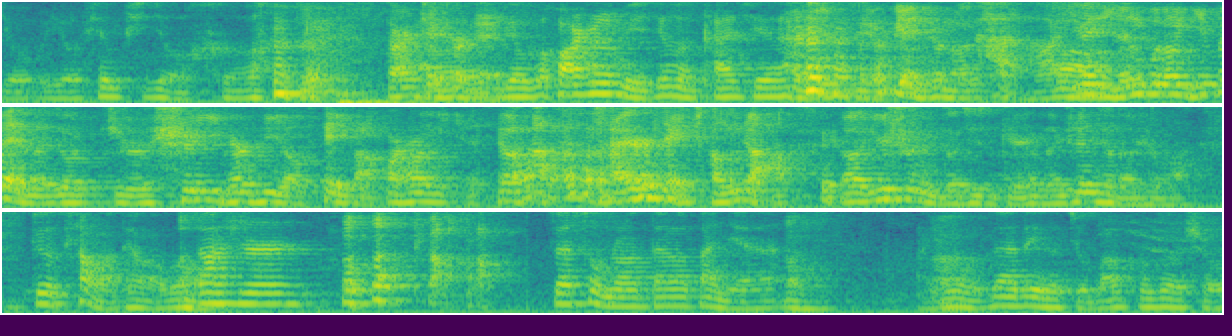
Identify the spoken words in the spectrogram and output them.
有有瓶啤酒喝，对，当然这事儿 得有个花生米就很开心。得得辩证的看啊，因为人不能一辈子就只吃一瓶啤酒配一把花生米，对吧？还是得成长。然后于是你就去给人纹身去了，是吧？就跳了跳了。我当时 跳了在宋庄待了半年，嗯因为我在那个酒吧工作的时候，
